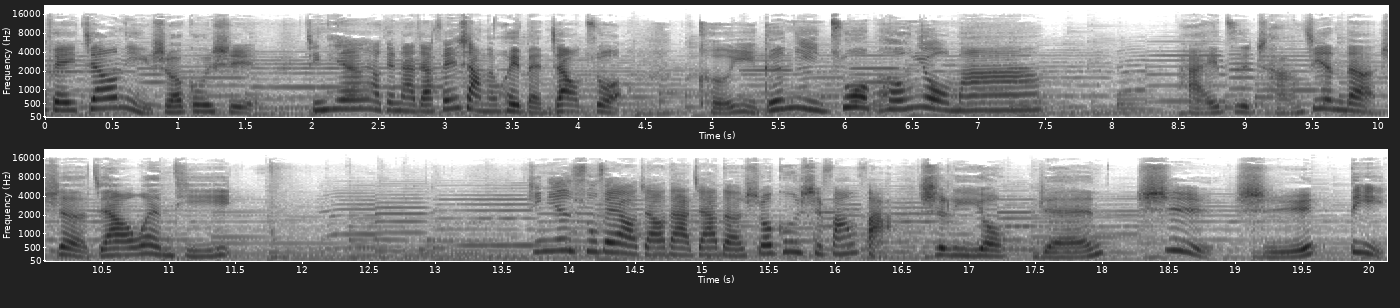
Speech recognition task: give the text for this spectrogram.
苏菲教你说故事。今天要跟大家分享的绘本叫做《可以跟你做朋友吗》？孩子常见的社交问题。今天苏菲要教大家的说故事方法是利用人、事、时、地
